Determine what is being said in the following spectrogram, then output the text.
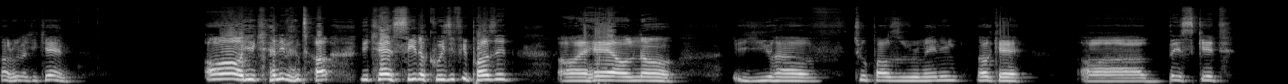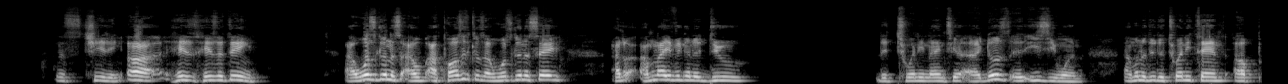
Oh, look like you can. Oh, you can't even talk. You can't see the quiz if you pause it. Oh hell no! You have two pauses remaining. Okay. Uh, biscuit. That's cheating. Uh, here's here's the thing. I was gonna. I, I paused it because I was gonna say. I I'm not even gonna do the 2019. Like those an easy one. I'm gonna do the 2010 up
